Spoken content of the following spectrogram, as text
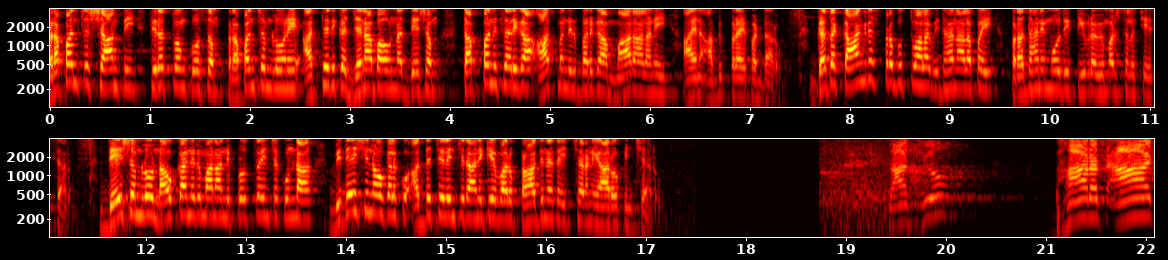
ప్రపంచ శాంతి స్థిరత్వం కోసం ప్రపంచంలోనే అత్యధిక జనాభా ఉన్న దేశం తప్పనిసరిగా ఆత్మనిర్భర్గా మారాలని ఆయన అభిప్రాయపడ్డారు గత కాంగ్రెస్ ప్రభుత్వాల విధానాలపై ప్రధాని మోదీ తీవ్ర విమర్శలు చేశారు దేశంలో నౌకా నిర్మాణాన్ని ప్రోత్సహించకుండా విదేశీ నౌకలకు అద్దె చెల్లించడానికే వారు ప్రాధాన్యత ఇచ్చారని ఆరోపించారు साथियों भारत आज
